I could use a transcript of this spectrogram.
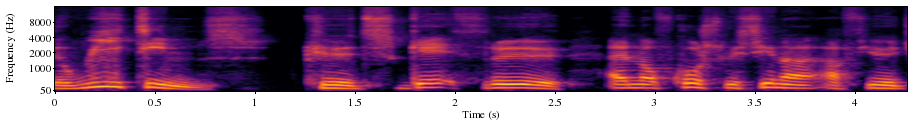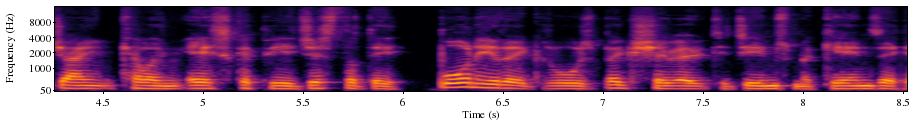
the wee teams could get through. And of course, we've seen a, a few giant killing escapades yesterday. Bonnyrigg Rose, big shout out to James McKenzie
